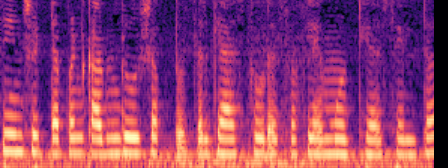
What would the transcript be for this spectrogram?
तीन शिट्ट्या पण काढून घेऊ शकतो. जर गॅस थोडंसं फ्लेम मोठी असेल तर.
